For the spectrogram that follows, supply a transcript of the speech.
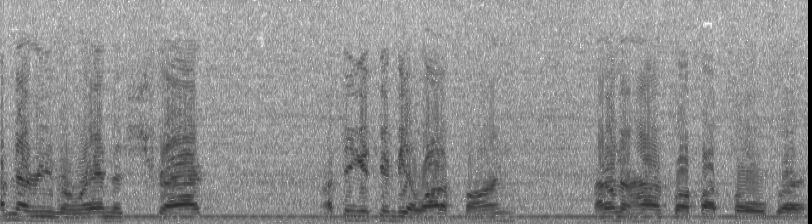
I've never even ran this track. I think it's gonna be a lot of fun. I don't know how off that pole, but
